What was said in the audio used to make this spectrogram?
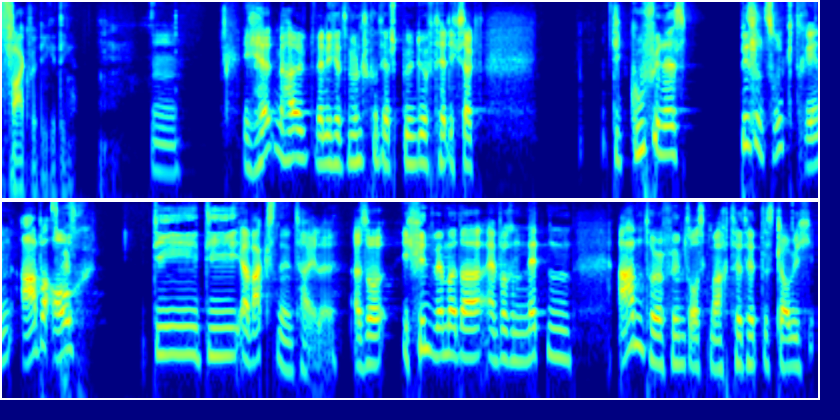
fragwürdige Dinge. Hm. Ich hätte mir halt, wenn ich jetzt Wunschkonzert spielen dürfte, hätte ich gesagt, die Goofiness ein bisschen zurückdrehen, aber auch die, die Erwachsenen-Teile. Also ich finde, wenn man da einfach einen netten Abenteuerfilm draus gemacht hätte, hätte das, glaube ich,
